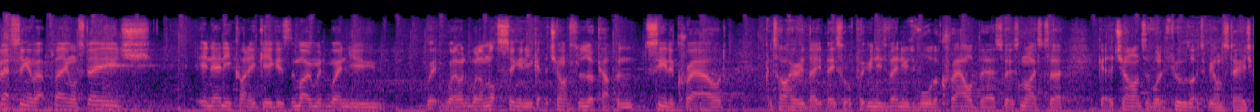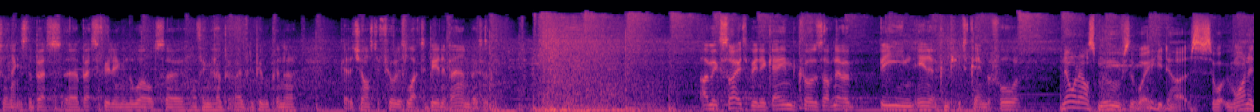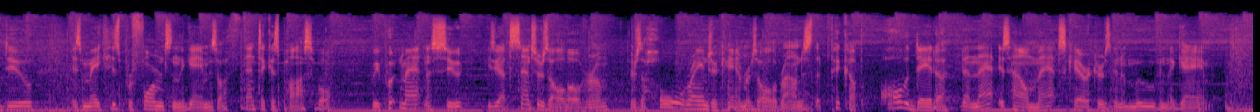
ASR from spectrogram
Best thing about playing on stage in any kind of gig is the moment when you, when, when I'm not singing, you get the chance to look up and see the crowd. Guitar Hero, they, they sort of put you in these venues with all the crowd there, so it's nice to get the chance of what it feels like to be on stage because I think it's the best, uh, best feeling in the world. So I think hopefully people can uh, get the chance to feel what it's like to be in a band, basically. I'm excited to be in a game because I've never been in a computer game before. No one else moves the way he does, so what we want to do is make his performance in the game as authentic as possible. We put Matt in a suit, he's got sensors all over him, there's a whole range of cameras all around us that pick up all the data, and that is how Matt's character is going to move in the game.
